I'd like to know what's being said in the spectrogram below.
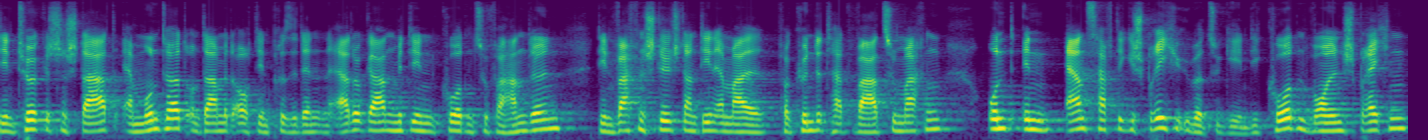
den türkischen Staat ermuntert und damit auch den Präsidenten Erdogan mit den Kurden zu verhandeln, den Waffenstillstand, den er mal verkündet hat, wahrzumachen und in ernsthafte Gespräche überzugehen. Die Kurden wollen sprechen,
